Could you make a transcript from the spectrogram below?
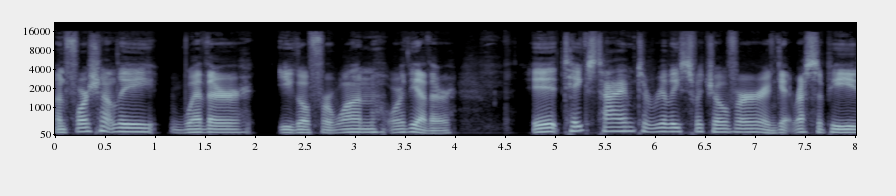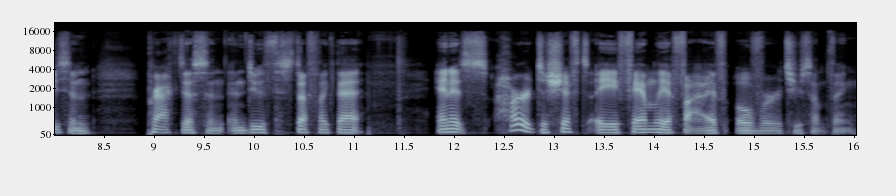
Unfortunately, whether you go for one or the other. It takes time to really switch over and get recipes and practice and, and do stuff like that. And it's hard to shift a family of five over to something.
